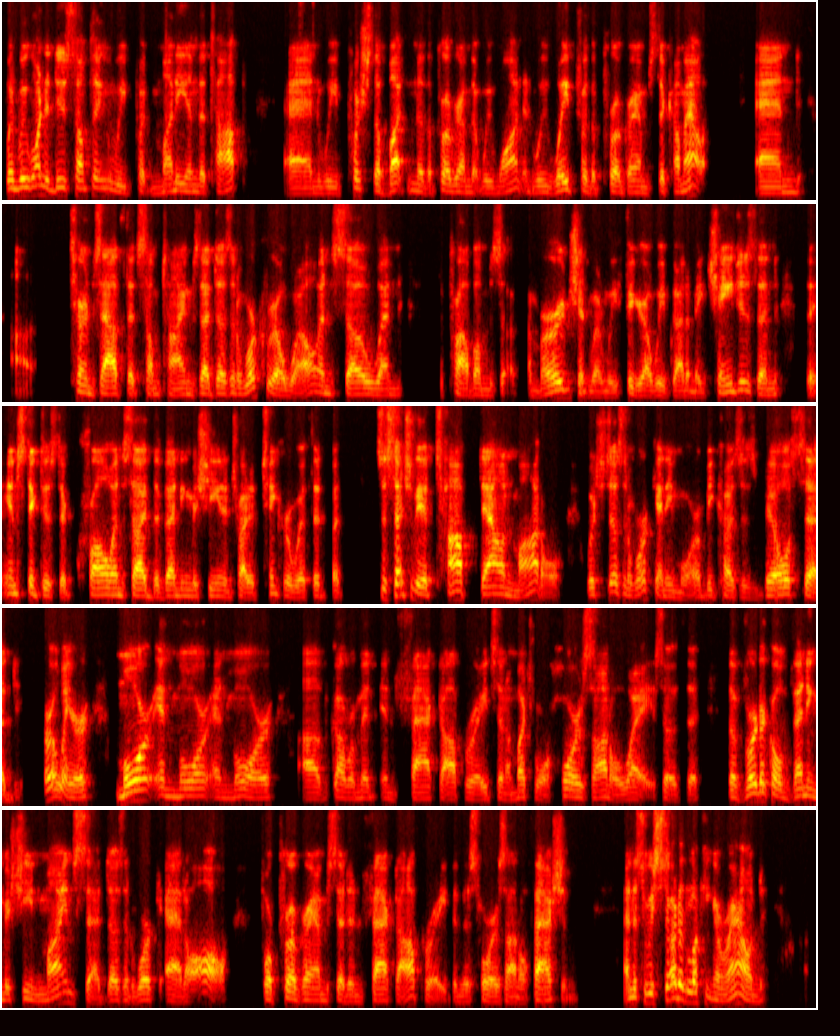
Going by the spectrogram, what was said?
when we want to do something, we put money in the top and we push the button of the program that we want and we wait for the programs to come out and uh, turns out that sometimes that doesn't work real well and so when the problems emerge and when we figure out we've got to make changes then the instinct is to crawl inside the vending machine and try to tinker with it but it's essentially a top down model which doesn't work anymore because as bill said earlier more and more and more of government in fact operates in a much more horizontal way so the the vertical vending machine mindset doesn't work at all for programs that in fact operate in this horizontal fashion. And as we started looking around,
